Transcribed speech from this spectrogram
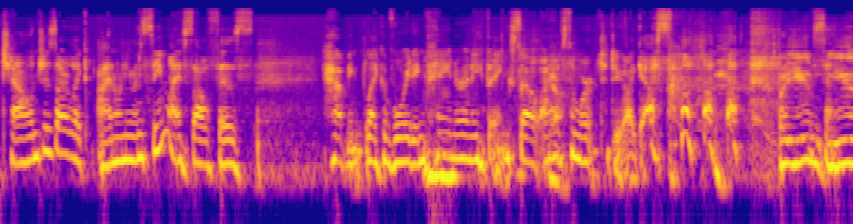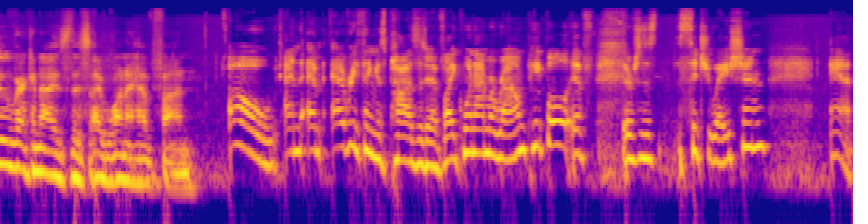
challenges are. Like, I don't even see myself as having like avoiding pain or anything. So I have some work to do, I guess. But you you recognize this. I want to have fun. oh, and, and everything is positive. Like when I'm around people, if there's a situation and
